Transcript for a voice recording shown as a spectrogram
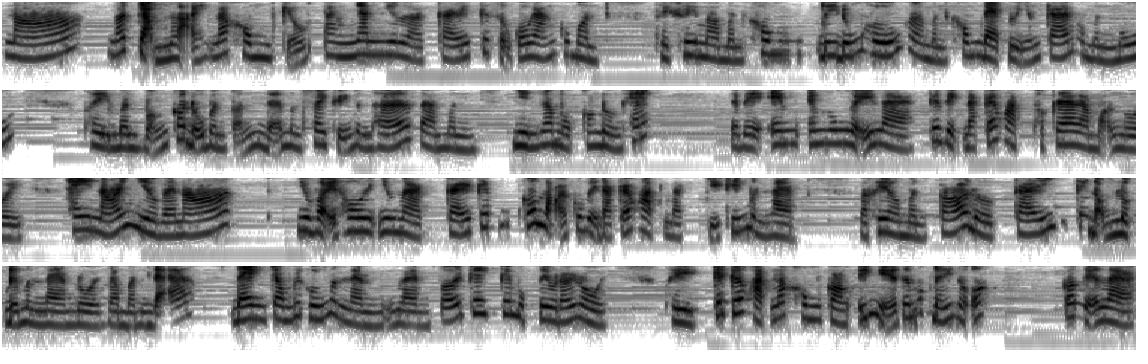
nó nó chậm lại, nó không kiểu tăng nhanh như là cái cái sự cố gắng của mình. Thì khi mà mình không đi đúng hướng, mà mình không đạt được những cái mà mình muốn thì mình vẫn có đủ bình tĩnh để mình xoay chuyển tình thế và mình nhìn ra một con đường khác. Tại vì em em luôn nghĩ là cái việc đặt kế hoạch thật ra là mọi người hay nói nhiều về nó như vậy thôi, nhưng mà cái cái cốt lõi của việc đặt kế hoạch là chỉ khiến mình làm. Và khi mà mình có được cái cái động lực để mình làm rồi và mình đã đang trong cái hướng mình làm làm tới cái cái mục tiêu đó rồi, thì cái kế hoạch nó không còn ý nghĩa tới mức đấy nữa. Có nghĩa là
